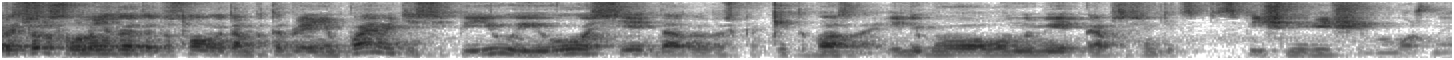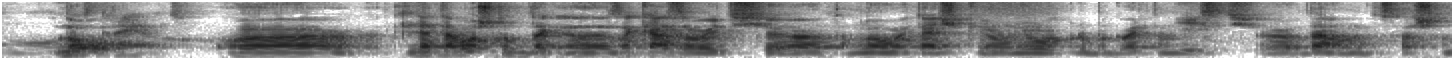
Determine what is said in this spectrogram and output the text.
ресурсы он мониторит это условно там потребление памяти, CPU, его сеть, да, ну, то есть какие-то базовые. Либо он умеет прям совсем какие-то специфичные вещи, можно ему Ну, настраивать. Э, Для того, чтобы э, заказывать э, там, новые тачки, у него, грубо говоря, там есть, э, да, он достаточно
